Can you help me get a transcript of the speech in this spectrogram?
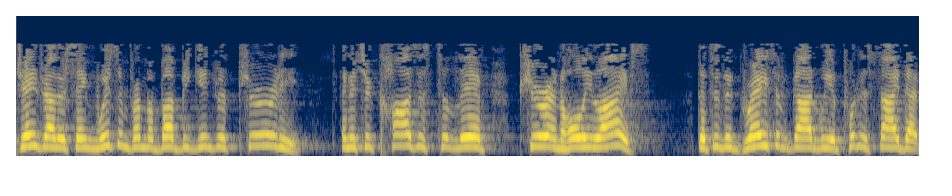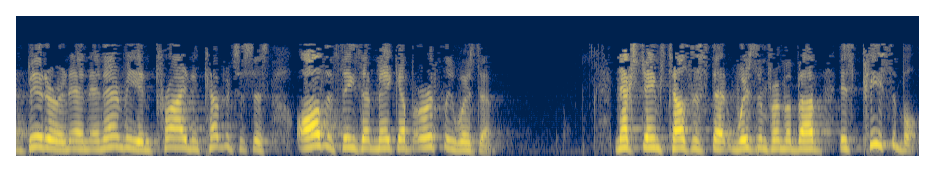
James rather is saying wisdom from above begins with purity, and it should cause us to live pure and holy lives. That through the grace of God, we have put aside that bitter and, and, and envy and pride and covetousness, all the things that make up earthly wisdom. Next, James tells us that wisdom from above is peaceable.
